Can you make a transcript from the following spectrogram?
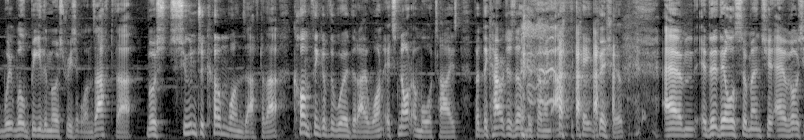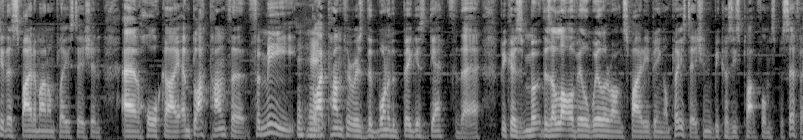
will be the most recent ones after that, most soon to come ones after that. Can't think of the word that I want. It's not amortized, but the characters that will be coming after Kate Bishop. Um, they, they, also mentioned uh, obviously there's Spider Man on PlayStation, uh, Hawkeye, and Black Panther. For me, mm-hmm. Black Panther is the, one of the biggest gets there because mo- there's a lot of ill will around Spidey being on PlayStation because he's platform specific.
